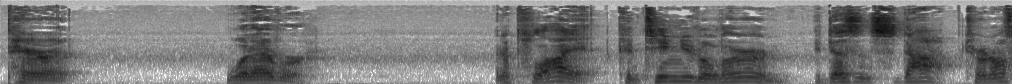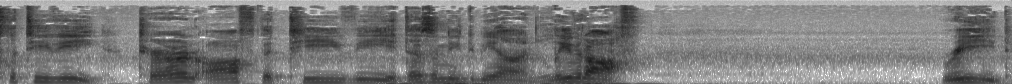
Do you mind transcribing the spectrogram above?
Parent, whatever, and apply it. Continue to learn. It doesn't stop. Turn off the TV. Turn off the TV. It doesn't need to be on. Leave it off. Read,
